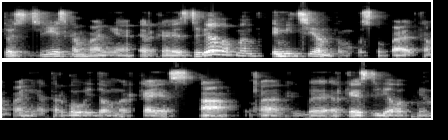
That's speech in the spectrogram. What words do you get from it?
То есть есть компания РКС Development, эмитентом выступает компания торговый дом РКС, а, а как бы РКС Development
